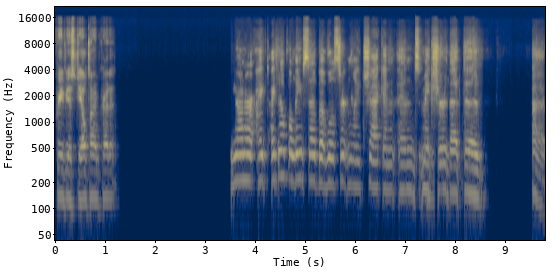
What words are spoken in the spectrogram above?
previous jail time credit? Your Honor, I, I don't believe so, but we'll certainly check and, and make sure that the uh,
